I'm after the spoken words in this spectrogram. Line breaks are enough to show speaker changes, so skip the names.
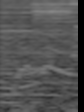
Wow.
